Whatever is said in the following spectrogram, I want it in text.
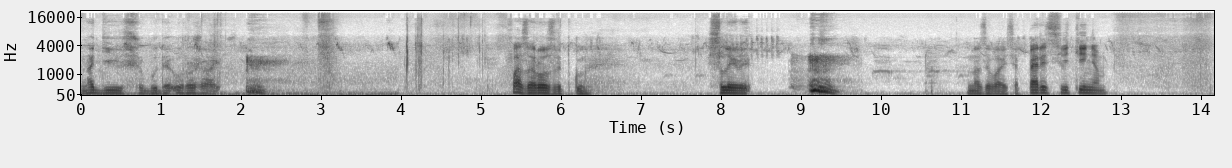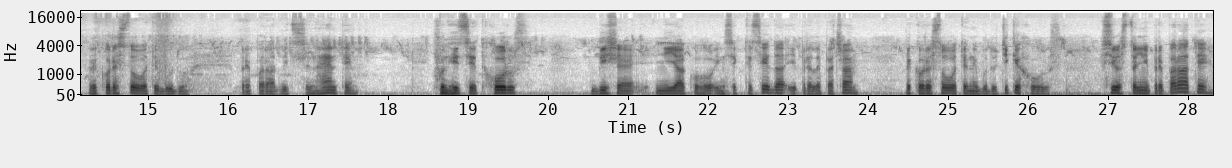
Надіюсь, що буде урожай. Фаза розвитку сливи називається перед цвітінням. Використовувати буду препарат від сингенти, фунгіцид хорус. Більше ніякого інсектицида і прилипача використовувати не буду, тільки хорус. Всі остальні препарати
